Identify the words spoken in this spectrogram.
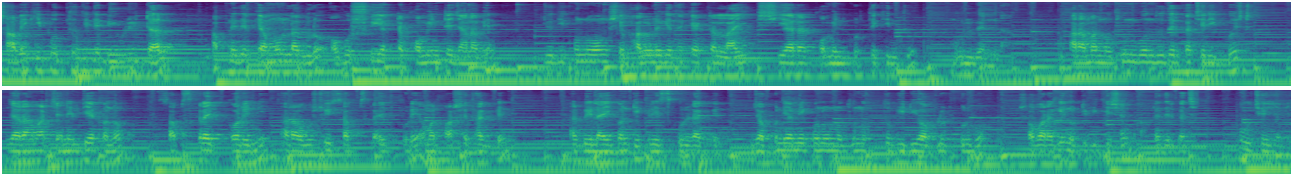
সাবেকি পদ্ধতিতে বিউলির ডাল, আপনাদের কেমন লাগল অবশ্যই একটা কমেন্টে জানাবেন। যদি কোনো অংশে ভালো লেগে থাকে একটা লাইক শেয়ার আর কমেন্ট করতে কিন্তু ভুলবেন না। আর আমার নতুন বন্ধুদের কাছে রিকোয়েস্ট যারা আমার চ্যানেলটি এখনও সাবস্ক্রাইব করেনি তারা অবশ্যই সাবস্ক্রাইব করে আমার পাশে থাকবেন আর বেল আইকনটি প্রেস করে রাখবেন। যখনই আমি কোনো নতুনত্ব ভিডিও আপলোড করব, সবার আগে নোটিফিকেশান আপনাদের কাছে পৌঁছে যাবে।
